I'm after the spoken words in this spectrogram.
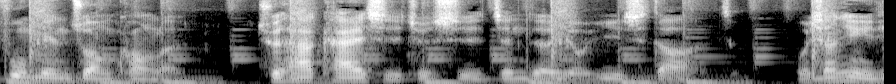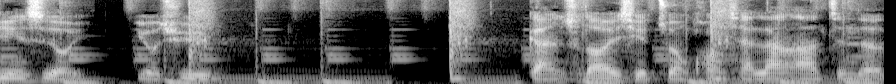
负面状况了，所以他开始就是真的有意识到。我相信一定是有有去感受到一些状况，才让他真的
